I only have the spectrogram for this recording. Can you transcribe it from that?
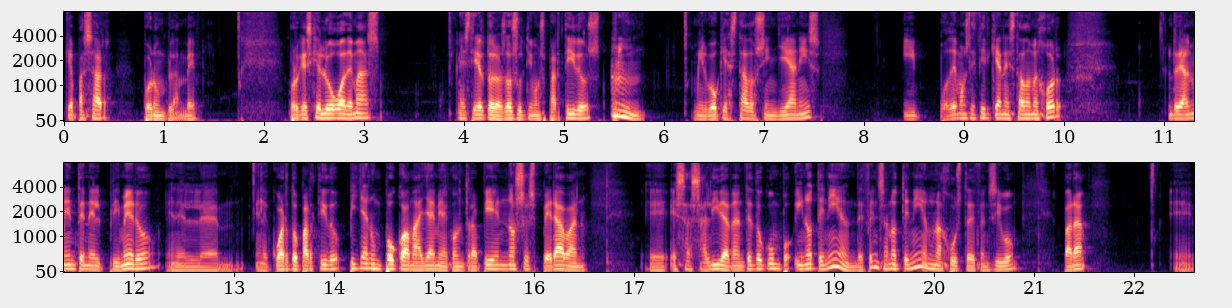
que pasar por un plan B. Porque es que luego, además, es cierto, los dos últimos partidos, Milwaukee ha estado sin Giannis y podemos decir que han estado mejor, realmente en el primero, en el, eh, en el, cuarto partido, pillan un poco a Miami a contrapié, no se esperaban eh, esa salida de Antetokounmpo y no tenían defensa, no tenían un ajuste defensivo para eh,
